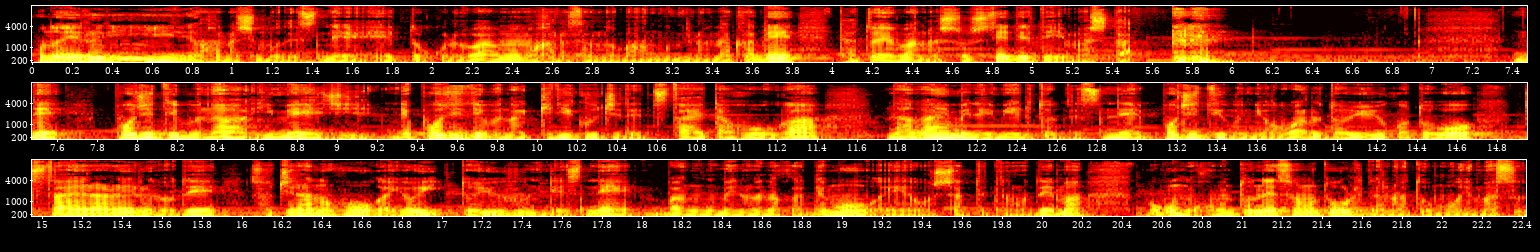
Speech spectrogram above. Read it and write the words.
この LED の話もですね、えっと、これはママハルさんの番組の中で例え話として出ていました。で、ポジティブなイメージで、ポジティブな切り口で伝えた方が、長い目で見るとですね、ポジティブに終わるということを伝えられるので、そちらの方が良いというふうにですね、番組の中でも、えー、おっしゃってたので、まあ、僕も本当ね、その通りだなと思います。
